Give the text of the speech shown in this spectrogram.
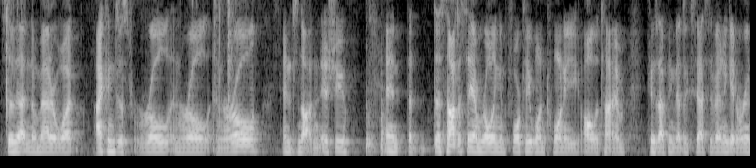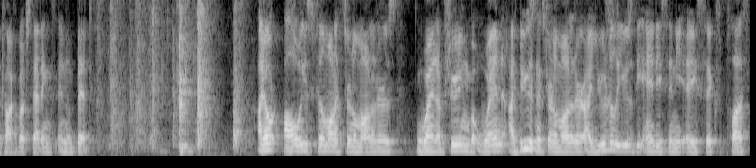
so that no matter what, I can just roll and roll and roll and it's not an issue. And that, that's not to say I'm rolling in 4K 120 all the time because I think that's excessive. And again, we're going to talk about settings in a bit. I don't always film on external monitors when I'm shooting, but when I do use an external monitor, I usually use the Andycine A6 Plus.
